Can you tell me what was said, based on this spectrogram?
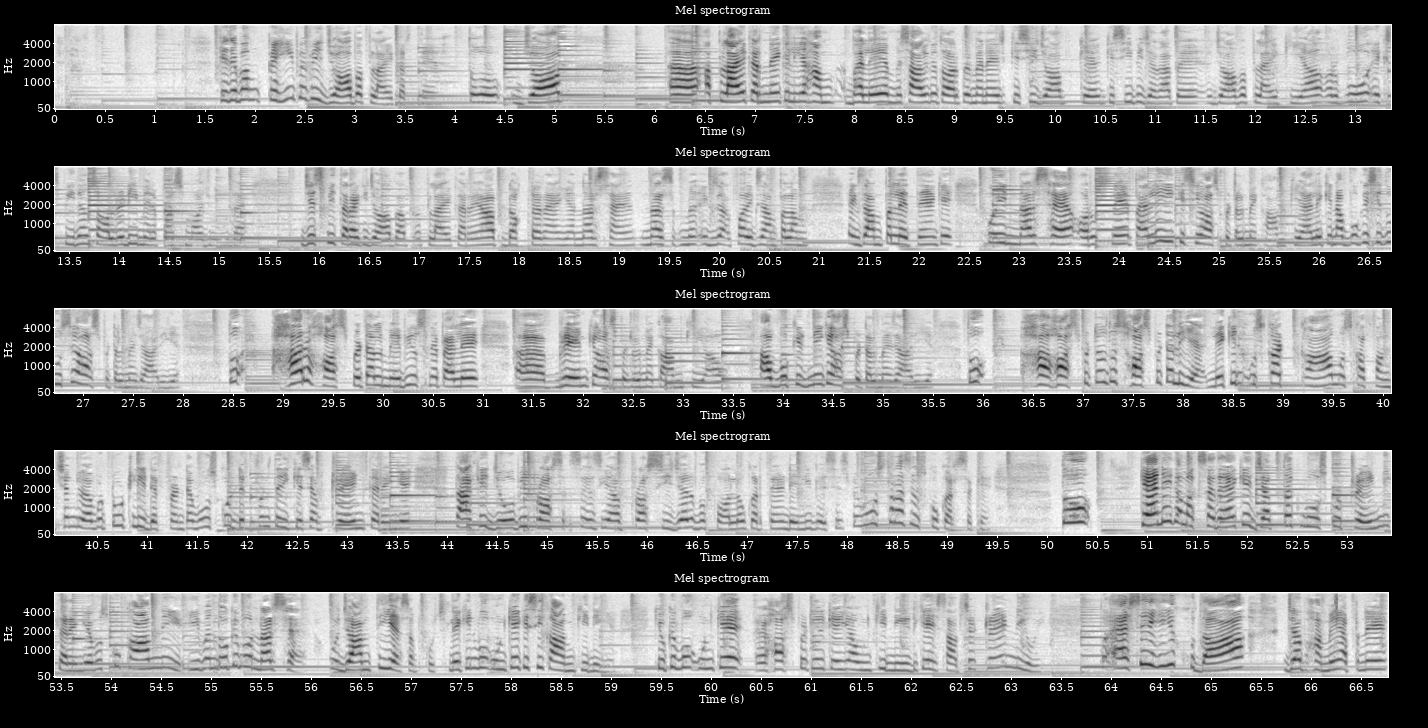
کہ جب ہم کہیں پہ بھی جاب اپلائی کرتے ہیں، تو جاب اپلائی کرنے کے لیے ہم، بھلے مثال کے طور پہ میں نے کسی جاب کے، کسی بھی جگہ پہ جاب اپلائی کیا اور وہ ایکسپیرینس آلریڈی میرے پاس موجود ہے۔ جس بھی طرح کی جاب آپ اپلائی کر رہے ہیں، آپ ڈاکٹر ہیں یا نرس ہیں نرس فار ایگزامپل ہم ایگزامپل لیتے ہیں کہ کوئی نرس ہے اور اس نے پہلے ہی کسی ہاسپٹل میں کام کیا ہے، لیکن اب وہ کسی دوسرے ہاسپٹل میں جا رہی ہے۔ تو ہر ہاسپٹل میں بھی اس نے پہلے برین کے ہاسپٹل میں کام کیا ہو۔ اب وہ کڈنی کے ہاسپٹل میں جا رہی ہے۔ تو ہاسپٹل تو ہاسپٹل ہی ہے، لیکن اس کا کام، اس کا فنکشن جو ہے وہ ٹوٹلی ڈفرینٹ ہے۔ وہ اس کو ڈفرینٹ طریقے سے اب ٹرین کریں گے تاکہ جو بھی پروسیسز یا پروسیجر وہ فالو کرتے ہیں ڈیلی بیسس پہ، وہ اس طرح سے اس کو کر سکیں۔ تو کہنے کا مقصد ہے کہ جب تک وہ اس کو ٹرین نہیں کریں گے، وہ اس کو کام نہیں ایون دو کہ وہ نرس ہے، وہ جانتی ہے سب کچھ، لیکن وہ ان کے کسی کام کی نہیں ہے۔ کیونکہ وہ ان کے ہاسپٹل کے یا ان کی نیڈ کے حساب سے ٹرین نہیں ہوئی۔ تو ایسے ہی خدا جب ہمیں اپنے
